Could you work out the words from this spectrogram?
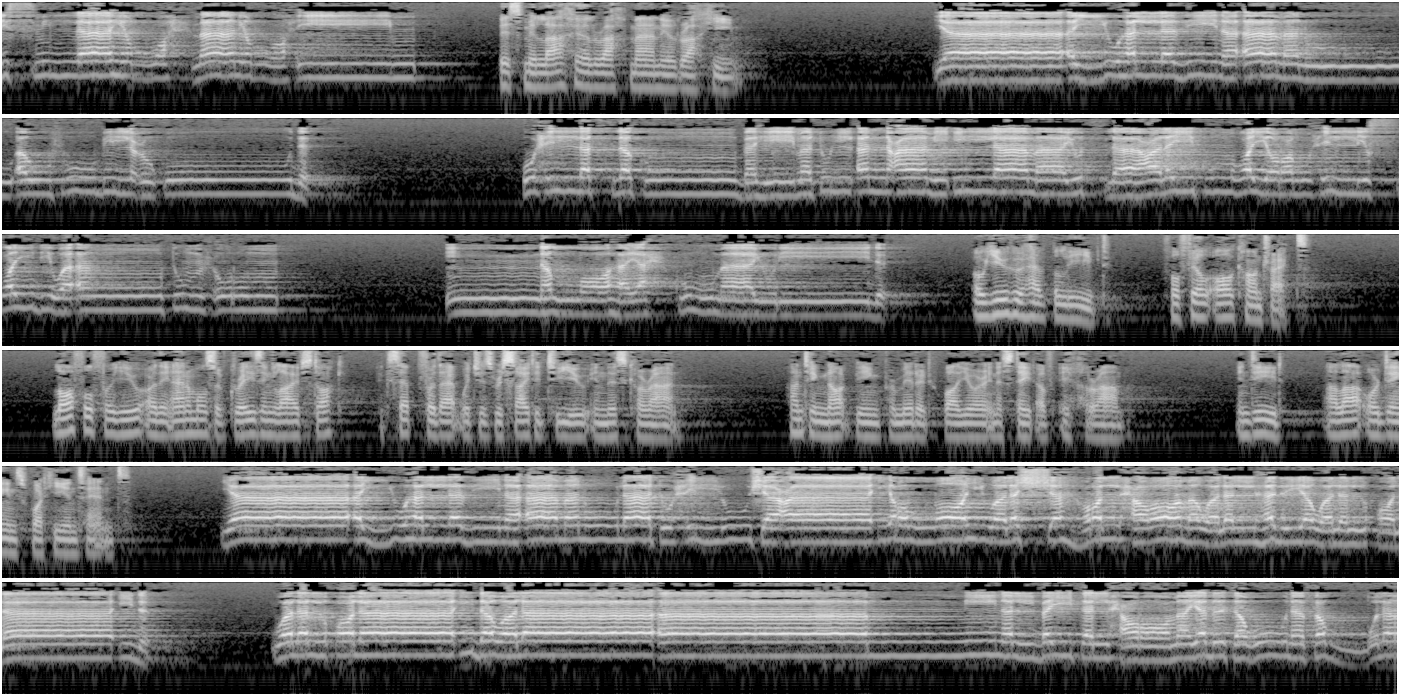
بسم الله الرحمن الرحيم. بسم الله الرحمن الرحيم. يا أيها الذين آمنوا أوفوا بالعقود. أحلت لكم بهيمة الأنعام إلا ما يتلى عليكم غير محل الصيد وأنتم حرم إن الله يحكم ما يريد O you who have believed, fulfill all contracts. Lawful for you are the animals of grazing livestock, except for that which is recited to you in this Quran. Hunting not being permitted while you are in a state of ihram. Indeed, Allah ordains what He intends. يا أيها الذين آمنوا لا تحلوا شعائر الله ولا الشهر الحرام ولا الهدي ولا القلائد ولا القلائد ولا آمين البيت الحرام يبتغون فضلا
